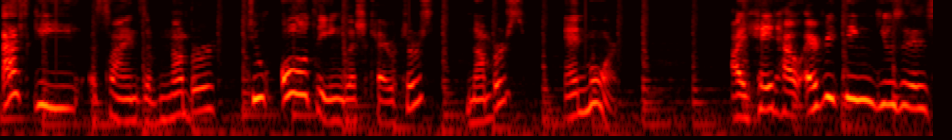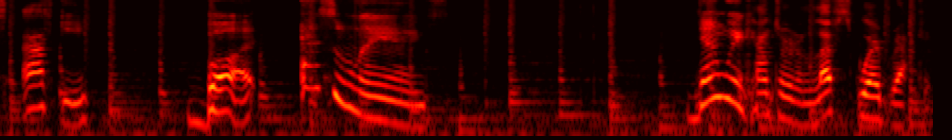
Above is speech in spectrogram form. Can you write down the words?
ASCII assigns a number to all the English characters, numbers, and more. I hate how everything uses ASCII, but esolangs. Then we encounter the left square bracket.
